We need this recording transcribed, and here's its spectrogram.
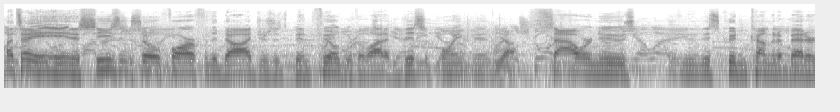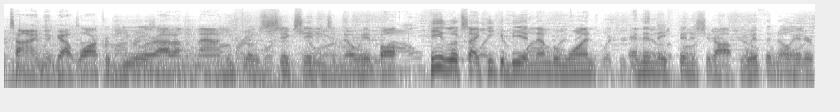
I'll tell you, in a season so far for the Dodgers, it's been filled with a lot of disappointment, Yeah. sour news. This couldn't come at a better time. They've got Walker Buehler out on the mound. He throws six innings and no-hit ball. He looks like he could be a number one, and then they finish it off with a no-hitter.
